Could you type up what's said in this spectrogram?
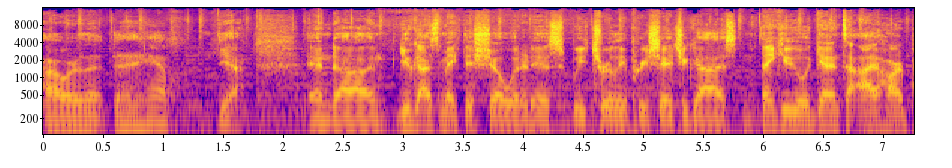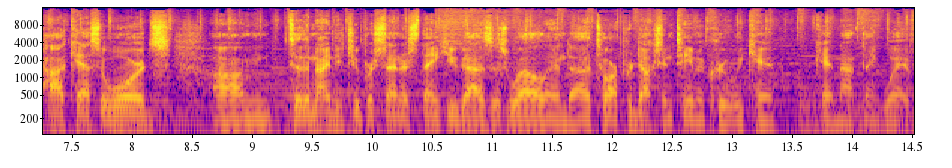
hour that day. Yeah. Yeah. And uh, you guys make this show what it is. We truly appreciate you guys. Thank you again to iHeart Podcast Awards, um, to the 92 percenters. Thank you guys as well, and uh, to our production team and crew. We can't can't not thank Wave.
